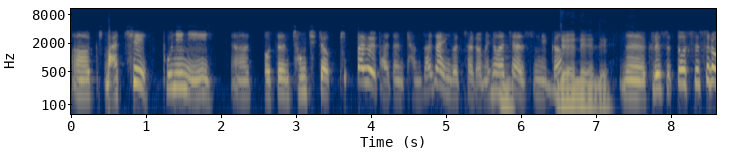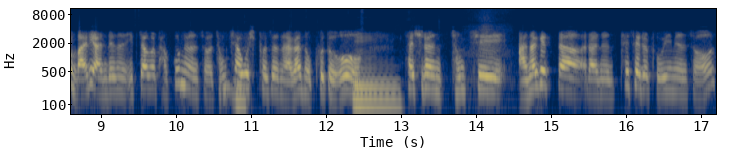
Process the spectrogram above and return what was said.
어, 마치 본인이 어, 어떤 정치적 핍박을 받은 당사자인 것처럼 해왔지 음. 않습니까? 네, 네, 네. 네, 그래서 또 스스로 말이 안 되는 입장을 바꾸면서 정치하고 음. 싶어서 나가놓고도 음. 사실은 정치 안 하겠다라는 태세를 보이면서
